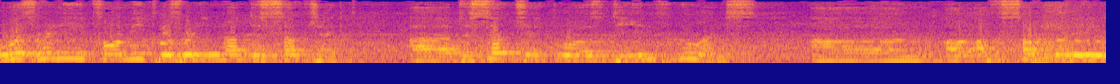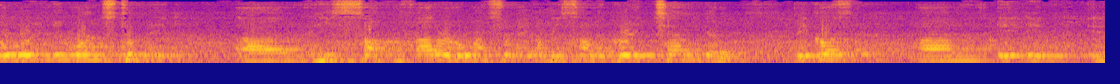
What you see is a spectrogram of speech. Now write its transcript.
was really, for me, it was really not the subject. Uh, the subject was the influence um, of, somebody who really wants to make um, his son, a father who wants to make of his son a great champion. Because um, in, in,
